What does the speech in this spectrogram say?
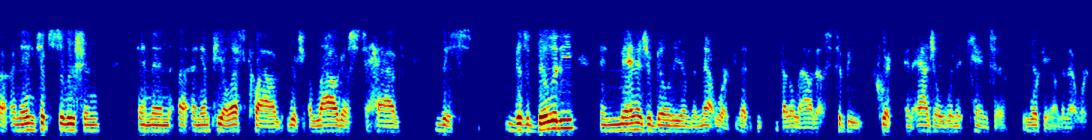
uh, an MTIPS solution and then uh, an MPLS cloud, which allowed us to have this visibility and manageability of the network that, that allowed us to be quick and agile when it came to working on the network.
